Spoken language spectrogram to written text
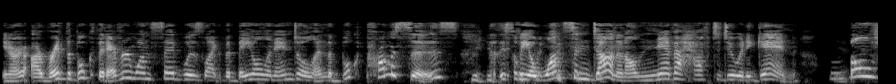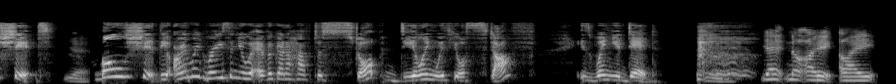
you know, I read the book that everyone said was like the be all and end all and the book promises that this will be a once and done and I'll never have to do it again. Yeah. Bullshit. Yeah. Bullshit. The only reason you're ever going to have to stop dealing with your stuff is when you're dead. yeah. yeah, no, I, I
